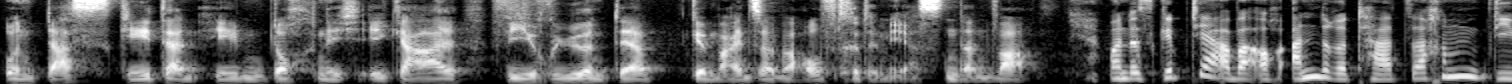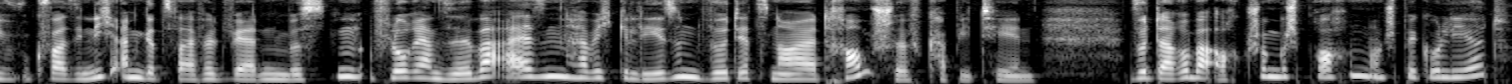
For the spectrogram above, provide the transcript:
Und das geht dann eben doch nicht, egal wie rührend der gemeinsame Auftritt im ersten dann war. Und es gibt ja aber auch andere Tatsachen, die quasi nicht angezweifelt werden müssten. Florian Silbereisen, habe ich gelesen, wird jetzt neuer Traumschiffkapitän. Wird darüber auch schon gesprochen und spekuliert?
